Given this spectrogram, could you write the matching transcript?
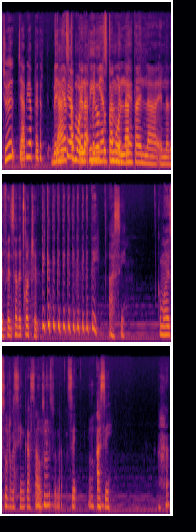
Yo ya había, venías como venías como lata en la, en la defensa de coche. Tique, tique, tique, tique, tique, tique. Así como de esos recién casados que suenan. Sí, así. Ajá.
